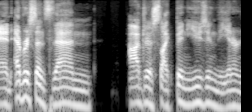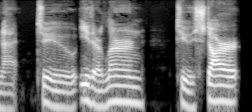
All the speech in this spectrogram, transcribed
and ever since then i've just like been using the internet to either learn to start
